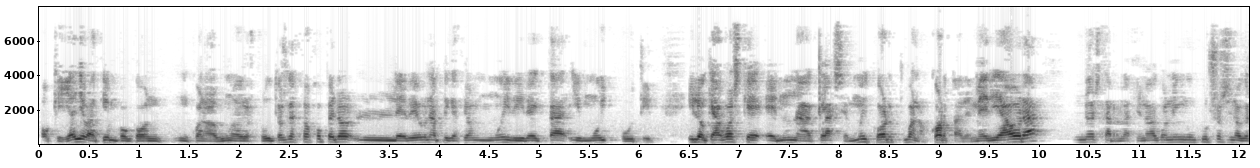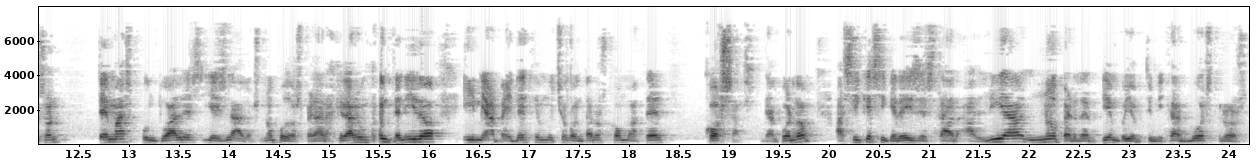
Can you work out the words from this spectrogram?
o que ya lleva tiempo con, con, alguno de los productos de Zoho, pero le veo una aplicación muy directa y muy útil. Y lo que hago es que en una clase muy corta, bueno, corta de media hora, no está relacionada con ningún curso, sino que son temas puntuales y aislados. No puedo esperar a crear un contenido y me apetece mucho contaros cómo hacer cosas, ¿de acuerdo? Así que si queréis estar al día, no perder tiempo y optimizar vuestros,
